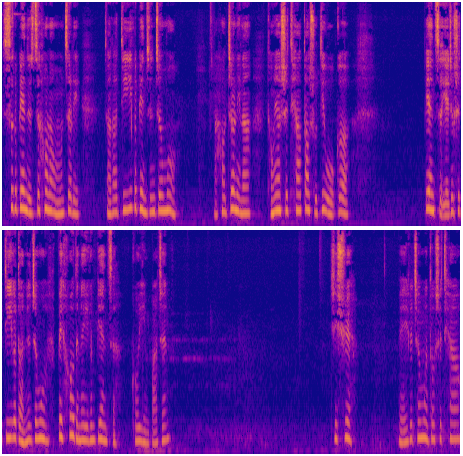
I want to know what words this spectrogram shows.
四个辫子之后呢，我们这里找到第一个辫针针目，然后这里呢，同样是挑倒数第五个辫子，也就是第一个短针针目背后的那一根辫子，钩引拔针。继续，每一个针目都是挑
